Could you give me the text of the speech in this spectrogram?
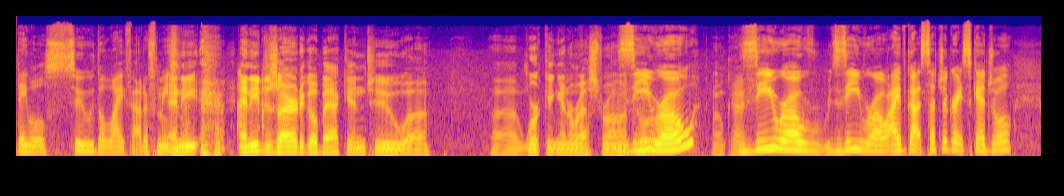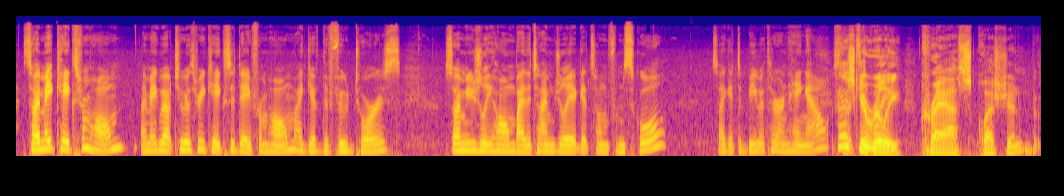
they will sue the life out of me. Any any desire to go back into uh, uh, working in a restaurant? or- Zero. okay. Zero, zero. I've got such a great schedule. So I make cakes from home. I make about two or three cakes a day from home. I give the food tours. So I'm usually home by the time Juliet gets home from school. So I get to be with her and hang out. Can So I ask you a really crass question?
